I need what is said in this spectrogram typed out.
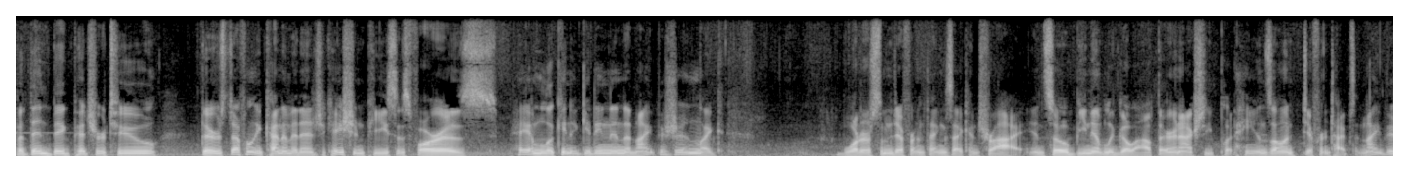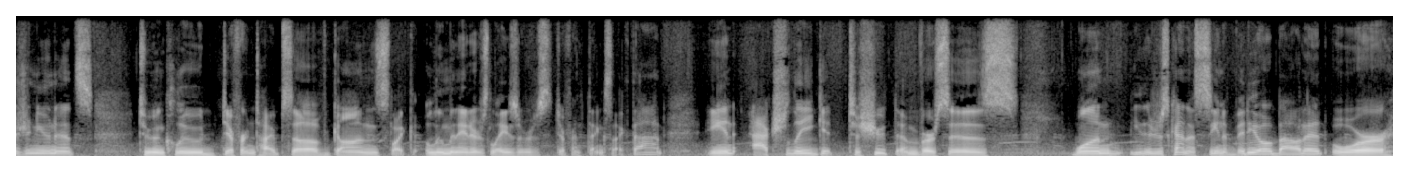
But then, big picture, too, there's definitely kind of an education piece as far as hey, I'm looking at getting into night vision. Like, what are some different things I can try? And so being able to go out there and actually put hands on different types of night vision units to include different types of guns like illuminators, lasers, different things like that, and actually get to shoot them versus one, either just kind of seeing a video about it or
